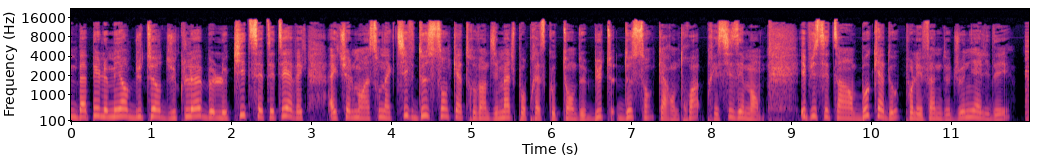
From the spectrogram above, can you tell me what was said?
Mbappé, le meilleur buteur du club, le quitte cet été avec actuellement à son actif 290 matchs pour presque autant de buts, 243 précisément. Et puis c'est un beau cadeau pour les fans de Johnny Hallyday. Il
